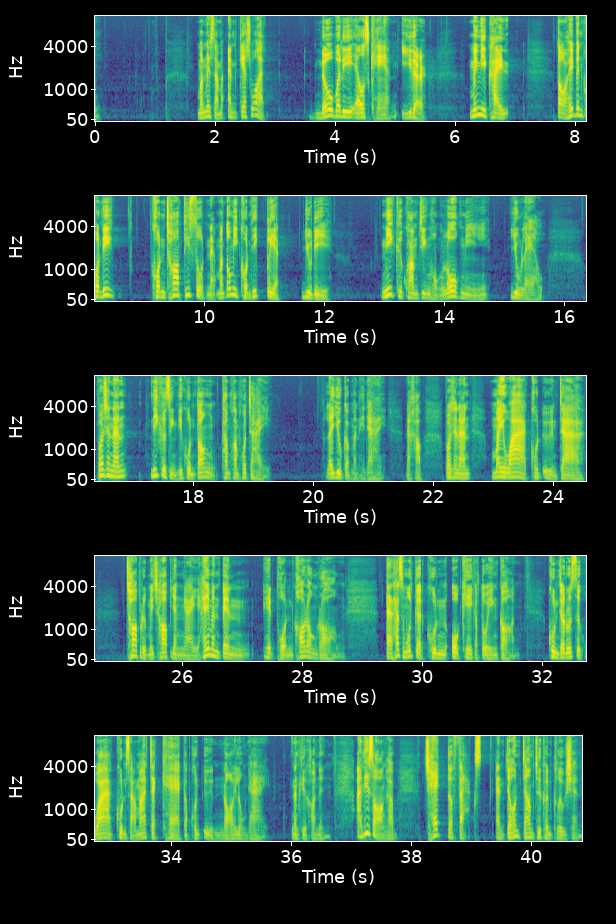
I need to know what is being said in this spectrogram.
มันไม่สามารถ and guess what nobody else can either ไม่มีใครต่อให้เป็นคนที่คนชอบที่สุดเนี่ยมันต้องมีคนที่เกลียดอยู่ดี นี่คือความจริงของโลกนี้อยู่แล้ว เพราะฉะนั้น นี่คือสิ่งที่คุณต้องทำความเข้าใจ และอยู่กับมันให้ได้นะครับ เพราะฉะนั้นไม่ว่าคนอื่นจะชอบหรือไม่ชอบยังไง ให้มันเป็นเหตุผลข้อรองรอง แต่ถ้าสมมติเกิดคุณโอเคกับตัวเองก่อน คุณจะรู้สึกว่าคุณสามารถจะแคร์กับคนอื่นน้อยลงได้ นั่นคือข้อหนึ่ง อันที่สองครับ check the facts and don't jump to conclusion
